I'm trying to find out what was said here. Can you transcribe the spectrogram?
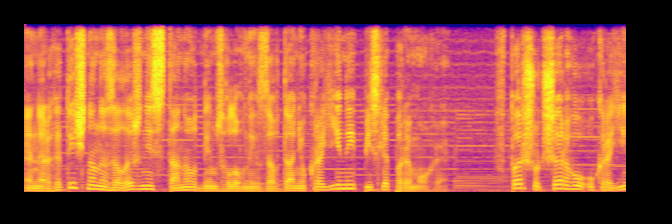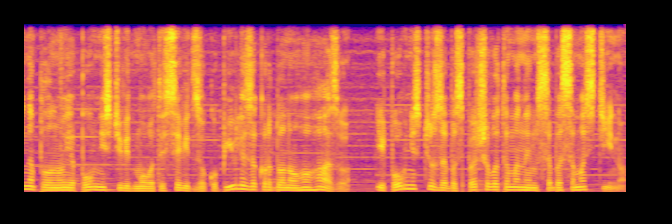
Енергетична незалежність стане одним з головних завдань України після перемоги. Першу чергу Україна планує повністю відмовитися від закупівлі закордонного газу і повністю забезпечуватиме ним себе самостійно.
